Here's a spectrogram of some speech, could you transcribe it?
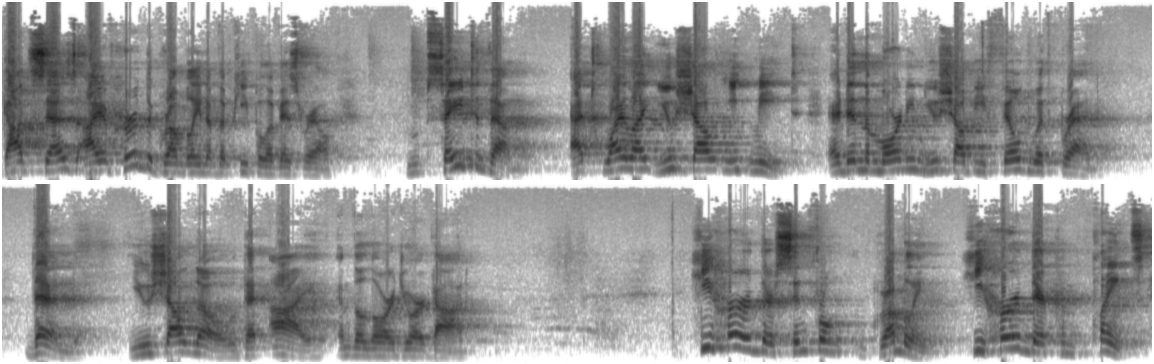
God says, I have heard the grumbling of the people of Israel. Say to them, At twilight you shall eat meat, and in the morning you shall be filled with bread. Then you shall know that I am the Lord your God. He heard their sinful grumbling. He heard their complaints,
